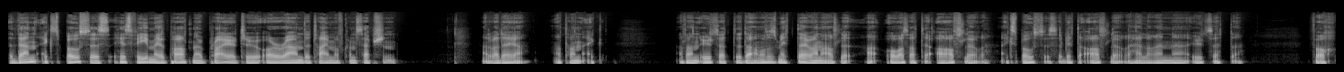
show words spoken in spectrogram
then exposes his female partner prior to or around the time of conception. Det var det, ja. At han At han utsetter damer for smitte, er jo han avslø- oversatt til avsløre. Exposes er blitt til avsløre heller enn uh, utsette. For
